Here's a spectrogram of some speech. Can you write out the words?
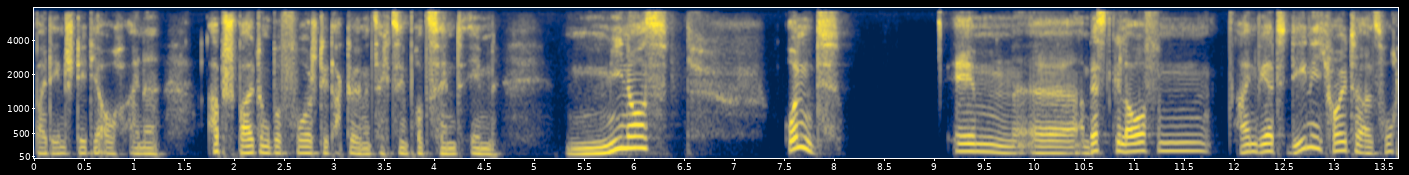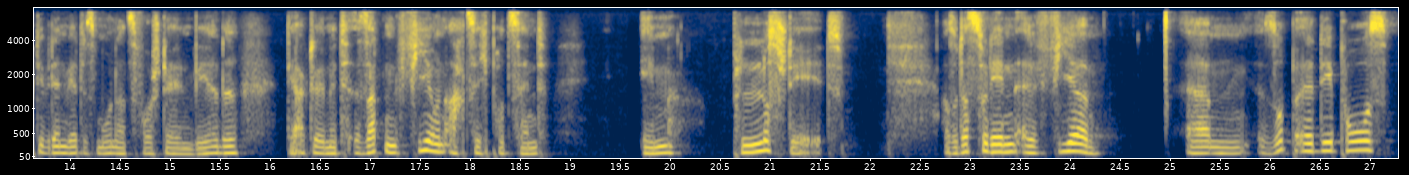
Bei denen steht ja auch eine Abspaltung bevor, steht aktuell mit 16 Prozent im Minus. Und im, äh, am besten gelaufen ein Wert, den ich heute als Hochdividendenwert des Monats vorstellen werde, der aktuell mit satten 84 Prozent im Plus steht. Also das zu den äh, vier ähm, Subdepots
